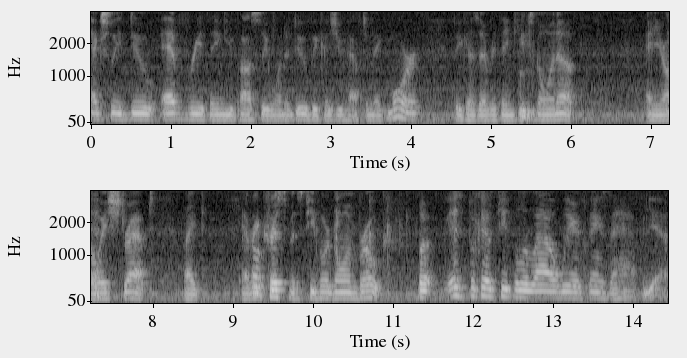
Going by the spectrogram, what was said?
actually do everything you possibly want to do because you have to make more because everything keeps going up, and you're Yeah. always strapped. Like every Okay. Christmas, people are going broke. But it's because people allow weird things to happen. Yeah.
